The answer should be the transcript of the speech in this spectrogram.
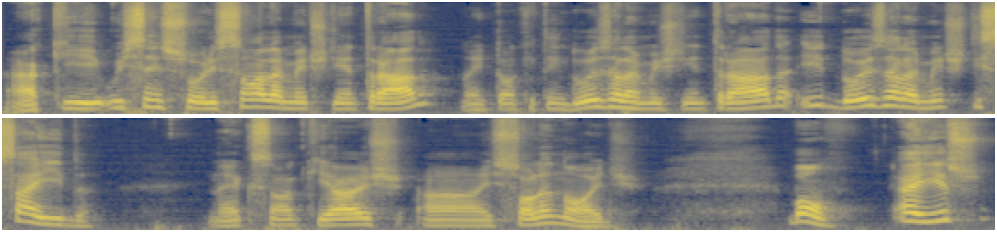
aqui os sensores são elementos de entrada. Né? Então, aqui tem dois elementos de entrada e dois elementos de saída, né? que são aqui as, as solenoides. Bom, é isso.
